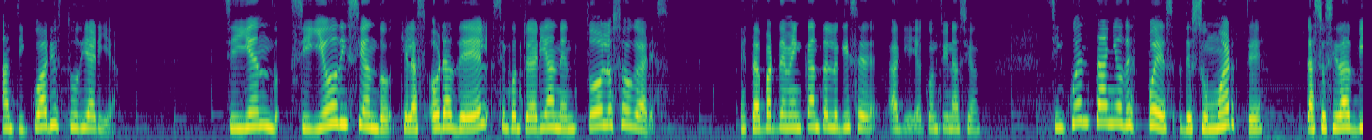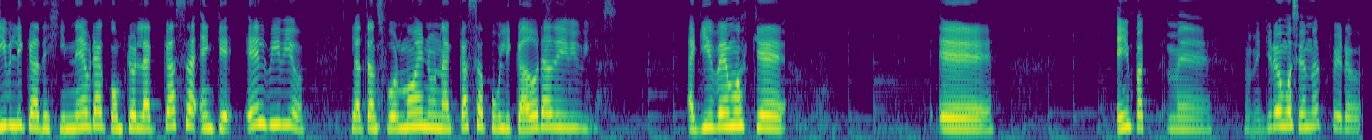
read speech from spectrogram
anticuario estudiaría siguió diciendo que las obras de él se encontrarían en todos los hogares. Esta parte me encanta lo que dice aquí a continuación. 50 años después de su muerte, la Sociedad Bíblica de Ginebra compró la casa en que él vivió y la transformó en una casa publicadora de Biblias. Aquí vemos que eh, me, no me quiero emocionar, pero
